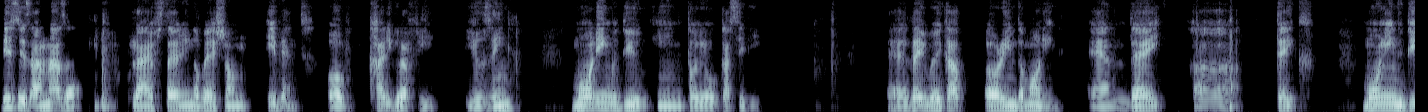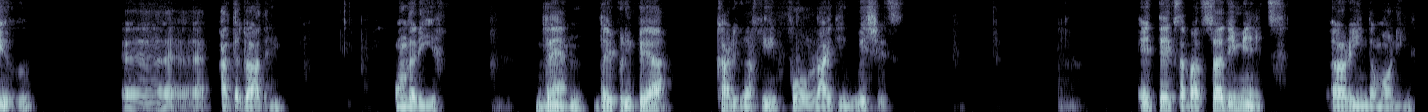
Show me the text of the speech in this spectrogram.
This is another lifestyle innovation event of calligraphy using morning dew in Toyooka City. Uh, they wake up early in the morning and they uh, take morning dew uh, at the garden on the leaf. Then they prepare calligraphy for writing wishes. It takes about 30 minutes early in the morning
